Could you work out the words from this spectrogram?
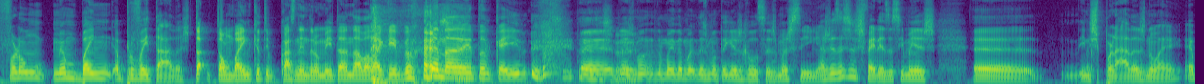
foram mesmo bem aproveitadas. T- Tão bem que eu tipo, quase nem dormi, tá, andava lá caído, andava todo caído mon- no meio da- das montanhas russas. Mas sim, às vezes essas férias assim meias eh, inesperadas, não é? É,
